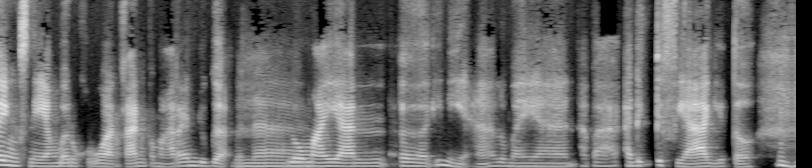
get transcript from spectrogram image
Things nih yang baru keluar kan kemarin juga benar. lumayan eh, ini ya, lumayan apa adiktif ya gitu. Hmm.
